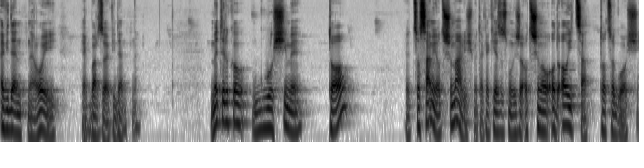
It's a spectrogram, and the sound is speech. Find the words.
ewidentne, oj, jak bardzo ewidentne. My tylko głosimy to, co sami otrzymaliśmy, tak jak Jezus mówi, że otrzymał od Ojca to, co głosi.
